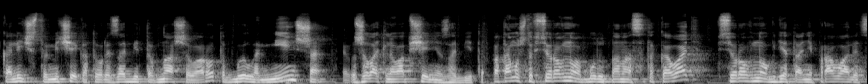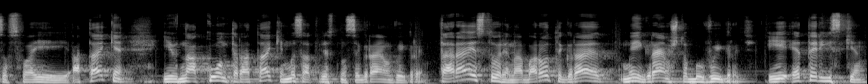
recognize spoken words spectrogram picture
количество мячей, которые забиты в наши ворота, было меньше, желательно вообще не забито. Потому что все равно будут на нас атаковать, все равно где-то они провалятся в своей атаке, и на контратаке мы, соответственно, сыграем, выиграем. Вторая история, наоборот, играет, мы играем, чтобы выиграть. И это риски.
